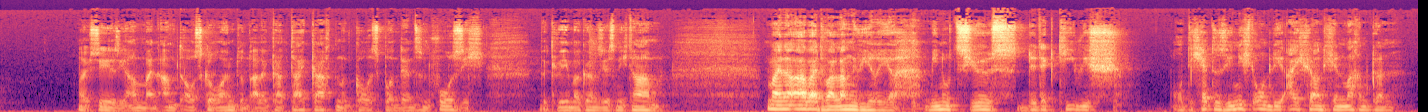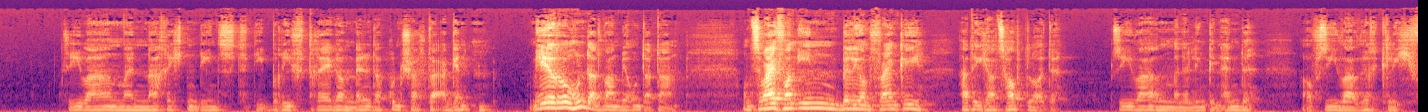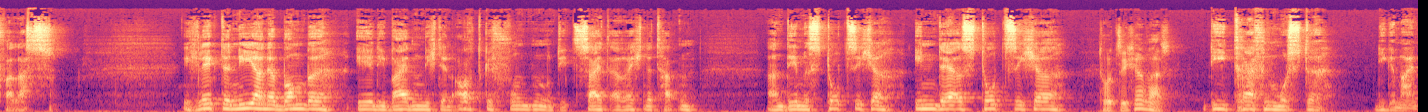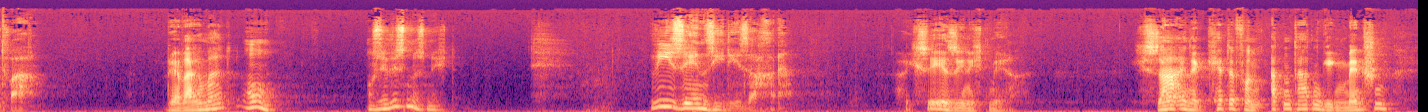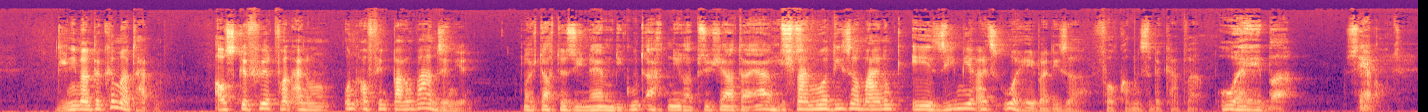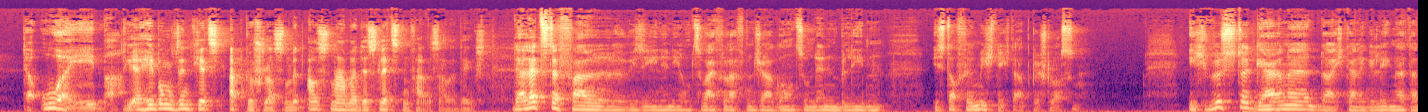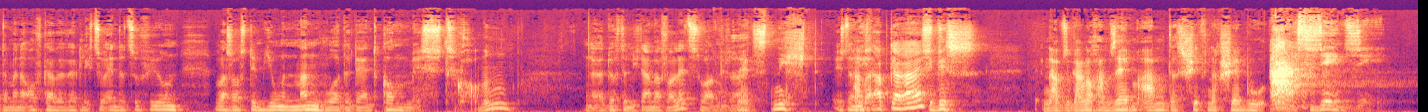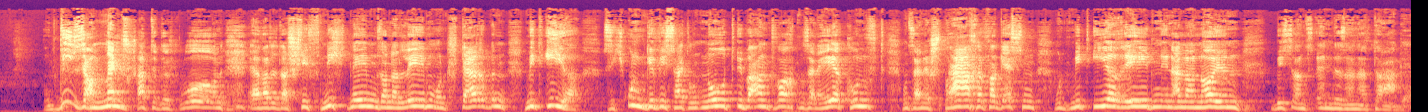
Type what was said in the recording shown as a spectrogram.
Ich sehe, Sie haben mein Amt ausgeräumt und alle Karteikarten und Korrespondenzen vor sich. Bequemer können Sie es nicht haben. Meine Arbeit war langwieriger, minutiös, detektivisch. Und ich hätte sie nicht ohne die Eichhörnchen machen können. Sie waren mein Nachrichtendienst, die Briefträger, Melder, Kundschafter, Agenten. Mehrere hundert waren mir untertan. Und zwei von ihnen, Billy und Frankie, hatte ich als Hauptleute. Sie waren meine linken Hände. Auf sie war wirklich Verlass. Ich legte nie eine Bombe, ehe die beiden nicht den Ort gefunden und die Zeit errechnet hatten, an dem es todsicher, in der es todsicher. Todsicher was? Die treffen musste, die gemeint war. Wer war gemeint? Oh, Sie wissen es nicht. Wie sehen Sie die Sache? Ich sehe sie nicht mehr. Ich sah eine Kette von Attentaten gegen Menschen, die niemand bekümmert hatten, ausgeführt von einem unauffindbaren Wahnsinnigen. Ich dachte, Sie nähmen die Gutachten Ihrer Psychiater ernst. Ich war nur dieser Meinung, ehe Sie mir als Urheber dieser Vorkommnisse bekannt waren. Urheber. Sehr gut. Der Urheber. Die Erhebungen sind jetzt abgeschlossen, mit Ausnahme des letzten Falles allerdings. Der letzte Fall, wie Sie ihn in Ihrem zweifelhaften Jargon zu nennen belieben, ist auch für mich nicht abgeschlossen. Ich wüsste gerne, da ich keine Gelegenheit hatte, meine Aufgabe wirklich zu Ende zu führen, was aus dem jungen Mann wurde, der entkommen ist. Kommen? Er dürfte nicht einmal verletzt worden sein. Jetzt nicht. Ist er nicht abgereist? Gewiss. Er nahm sogar noch am selben Abend das Schiff nach Cherbourg. Ach, sehen Sie. Und dieser Mensch hatte geschworen, er werde das Schiff nicht nehmen, sondern leben und sterben mit ihr, sich Ungewissheit und Not überantworten, seine Herkunft und seine Sprache vergessen und mit ihr reden in einer neuen bis ans Ende seiner Tage.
